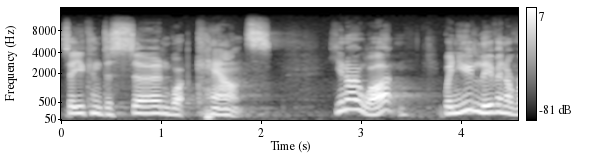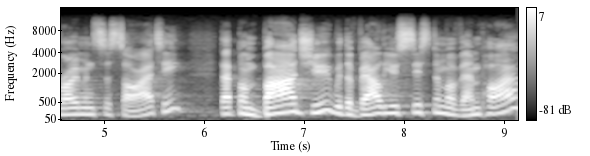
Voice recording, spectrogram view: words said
So you can discern what counts. You know what? When you live in a Roman society that bombards you with the value system of empire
